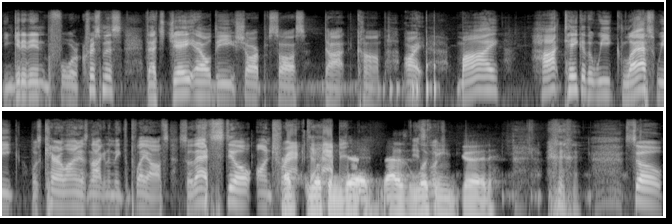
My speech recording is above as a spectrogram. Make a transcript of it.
You can get it in before Christmas. That's jldsharpsauce.com. All right, my hot take of the week last week was Carolina's not going to make the playoffs, so that's still on track That's to looking happen. good. That is It's looking good. So,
